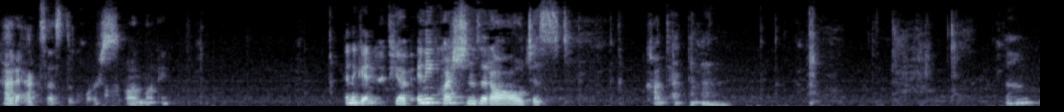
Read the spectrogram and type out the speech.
how to access the course online. And again, if you have any questions at all, just contact me. Um,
